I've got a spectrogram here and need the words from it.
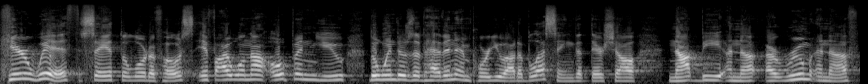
herewith, saith the Lord of hosts, if I will not open you the windows of heaven and pour you out a blessing, that there shall not be enough, a room enough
